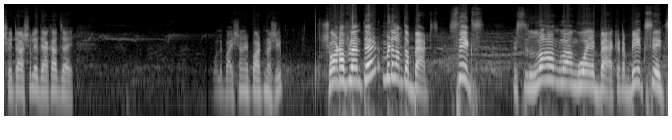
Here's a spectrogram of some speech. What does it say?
সেটা আসলে দেখা যায়। বলে বাইশ রানের পার্টনারশিপ। শর্ট অফ লেন্থের middle of the bat six it's long long way back একটা big six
